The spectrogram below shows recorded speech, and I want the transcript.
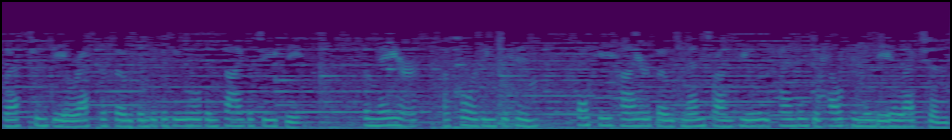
questioned the arrest of those individuals inside the jeepney. The mayor, according to him, said he hired those men from Pulu Pandan to help him in the elections.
